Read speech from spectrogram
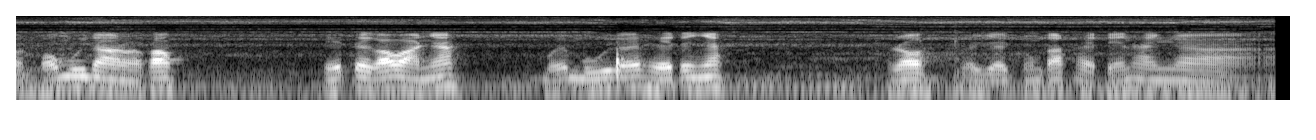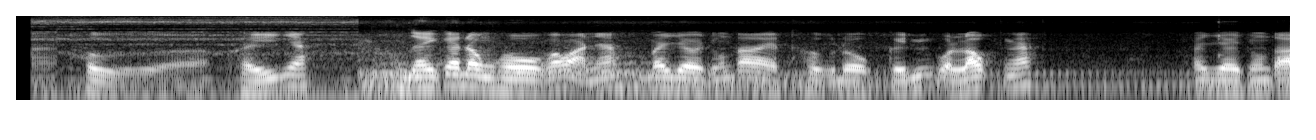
còn có mũi nào nữa không? Hết rồi các bạn nhé. Mới mũi đấy hết rồi nhé. Rồi, bây giờ chúng ta phải tiến hành à, thử khí nhé. Đây cái đồng hồ các bạn nhé. Bây giờ chúng ta phải thử độ kính của lốc nhé. Bây giờ chúng ta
